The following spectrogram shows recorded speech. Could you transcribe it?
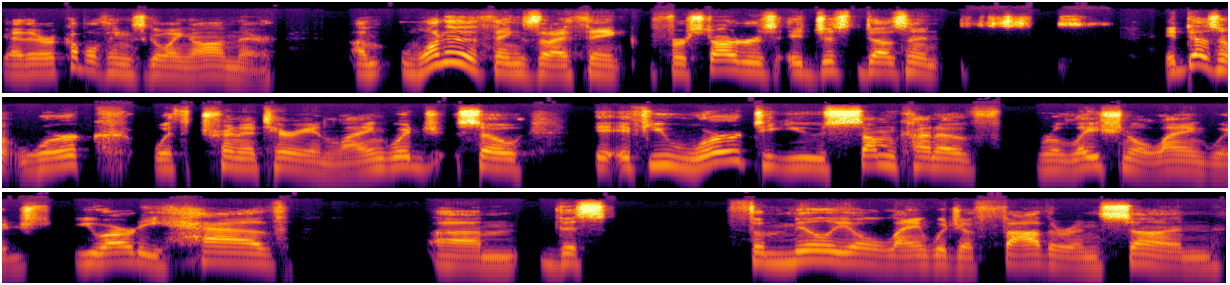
yeah, there are a couple of things going on there. Um, one of the things that I think, for starters, it just doesn't it doesn't work with Trinitarian language. So if you were to use some kind of relational language, you already have um, this familial language of father and son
